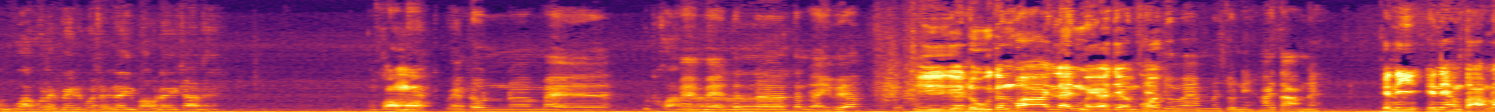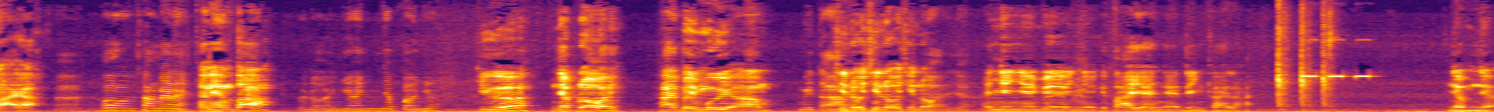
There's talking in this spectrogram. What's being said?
Ủa, khoảng quá có lại về nó thấy đây bảo đây ra này khoảng một Anh Tôn à, mẹ Một khoảng mẹ mẹ tân à, tân bảy với thì đủ tấn ba anh lấy mẹ cho em thôi cho em chuẩn đi 28 này. cái này cái này 28 lại hả À, không sang đây này. thằng này 28 Rồi đó anh anh nhập bao nhiêu? chưa nhập rồi 270 à 18. xin lỗi xin lỗi xin lỗi Dạ, dạ. anh nhanh nhanh về cái tay anh ấy định cài lại nhầm nhầm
